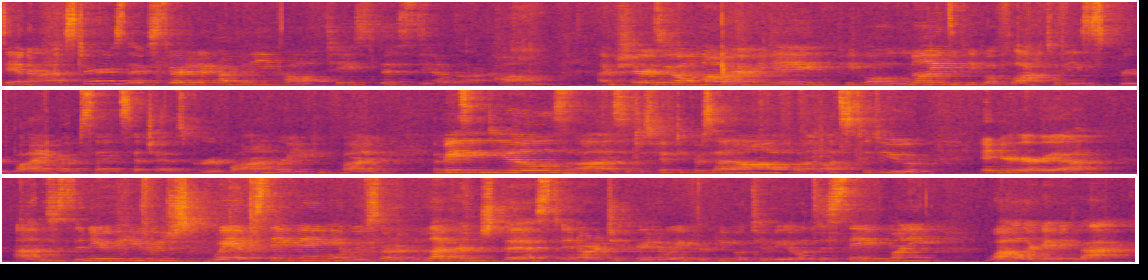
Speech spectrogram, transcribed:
Dana Masters. I've started a company called TasteThisDeal.com. I'm sure as you all know, every day people, millions of people flock to these group buying websites such as Groupon, where you can find amazing deals, uh, such as 50% off on lots to do in your area. Um, this is the new huge way of saving, and we've sort of leveraged this in order to create a way for people to be able to save money while they're giving back.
